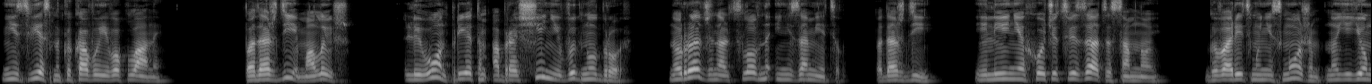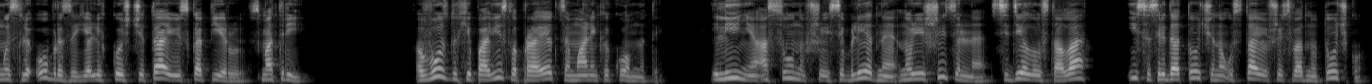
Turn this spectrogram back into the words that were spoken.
Неизвестно, каковы его планы. Подожди, малыш. Леон при этом обращении выгнул бровь. Но Реджинальд словно и не заметил. Подожди. Илиния хочет связаться со мной. Говорить мы не сможем, но ее мысли-образы я легко считаю и скопирую. Смотри. В воздухе повисла проекция маленькой комнаты. И линия, осунувшаяся, бледная, но решительная, сидела у стола и, сосредоточенно уставившись в одну точку,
